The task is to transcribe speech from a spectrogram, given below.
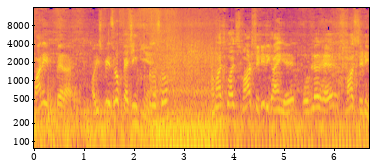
पानी बह रहा है और इस पर इस लोग पैचिंग किए हैं। दोस्तों हम आज को आज स्मार्ट सिटी दिखाएँगे। पोडलर है स्मार्ट सिटी।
